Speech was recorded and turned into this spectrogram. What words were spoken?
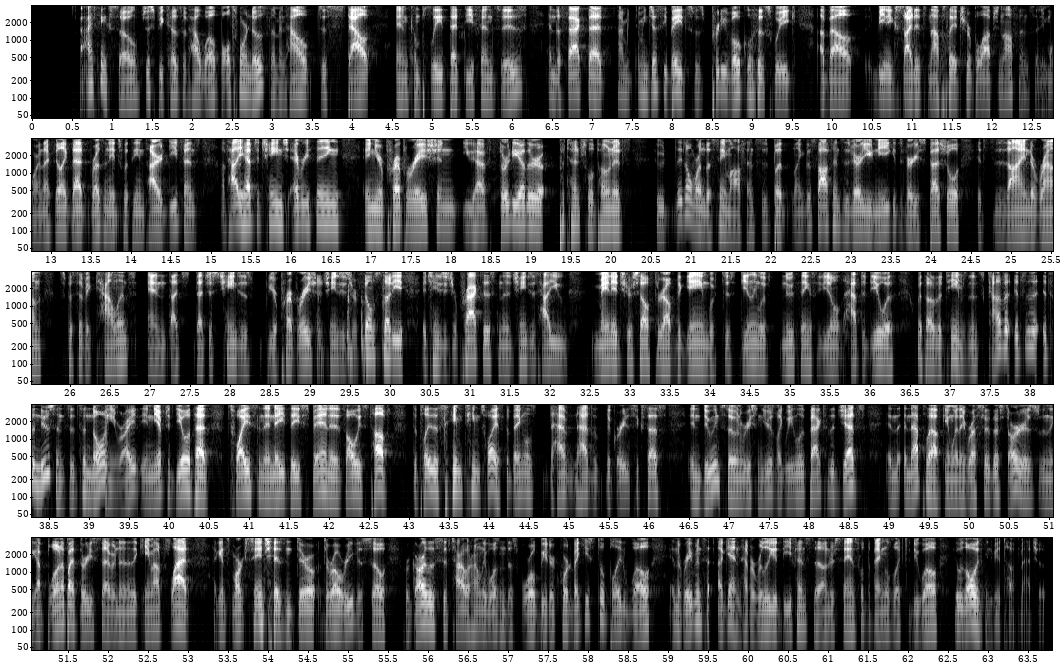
I think so, just because of how well Baltimore knows them and how just stout and complete that defense is. And the fact that, I mean, Jessie Bates was pretty vocal this week about being excited to not play a triple option offense anymore. And I feel like that resonates with the entire defense of how you have to change everything in your preparation. You have 30 other potential opponents who they don't run the same offenses, but like this offense is very unique. It's very special. It's designed around specific talents, and that that just changes your preparation. It changes your film study. It changes your practice, and it changes how you manage yourself throughout the game with just dealing with new things that you don't have to deal with with other teams. And it's kind of a, it's a, it's a nuisance. It's annoying, right? And you have to deal with that twice in an eight day span, and it's always tough to play the same team twice. The Bengals haven't had the greatest success in doing so in recent years. Like we look back to the Jets in, in that playoff game when they rested their starters and they got blown up by 37, and then they came out flat against Mark Sanchez and Darrelle Revis. So regardless if Tyler Huntley wasn't this world beater quarterback, he still played well. And the Ravens again have a really good defense that understands what the Bengals like to do well it was always going to be a tough matchup.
